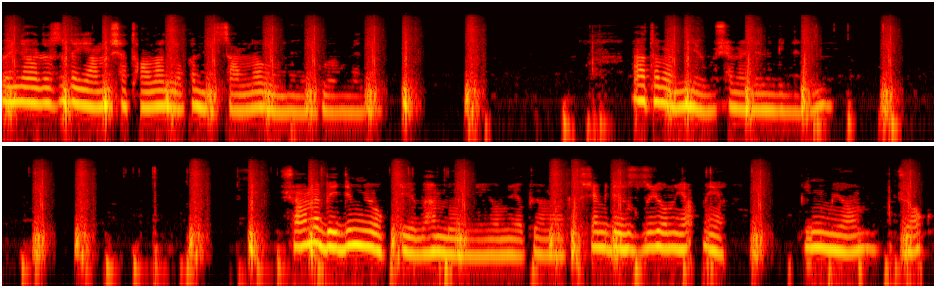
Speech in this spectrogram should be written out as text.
Böyle arası da yanlış hatalar yapan insanlar oluyor görmedim. Ha tamam biliyormuş hemen gidelim. Şu anda bedim yok diye ben böyle yolu yapıyorum arkadaşlar. Bir de hızlı yolu yapmaya bilmiyorum çok.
